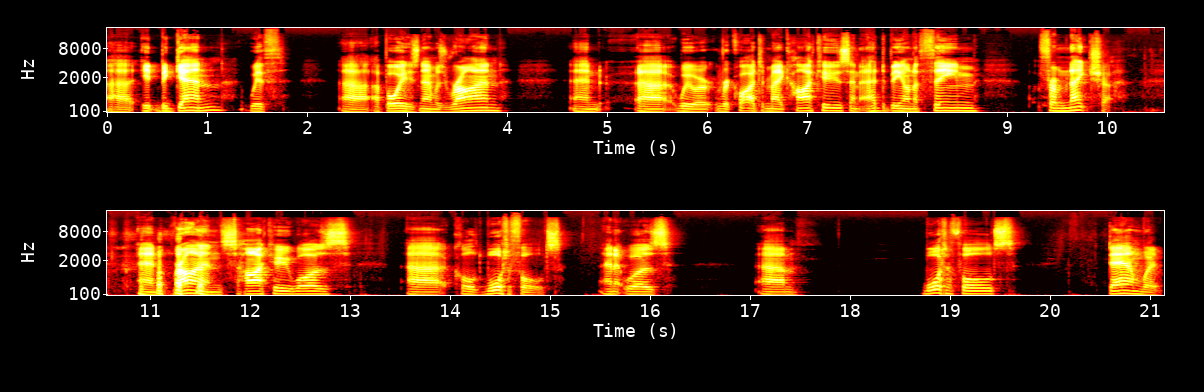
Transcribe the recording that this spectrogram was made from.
Uh, it began with uh, a boy whose name was Ryan, and uh, we were required to make haikus, and it had to be on a theme from nature. And Ryan's haiku was uh, called Waterfalls, and it was um, waterfalls, downward,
